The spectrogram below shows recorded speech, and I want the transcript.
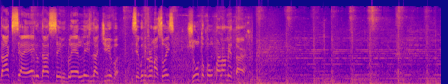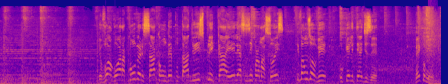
táxi aéreo da Assembleia Legislativa e, segundo informações, junto com o parlamentar. Eu vou agora conversar com um deputado e explicar a ele essas informações e vamos ouvir o que ele tem a dizer. Vem comigo.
